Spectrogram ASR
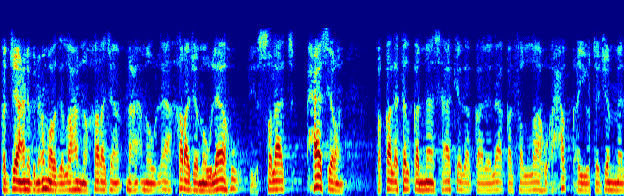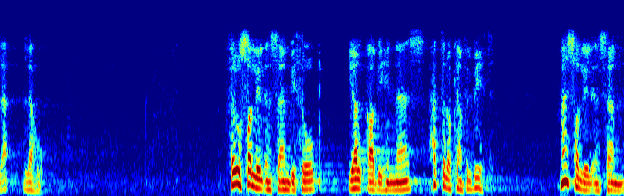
قد جاء عن ابن عمر رضي الله عنه خرج مع مولاه خرج مولاه للصلاة حاسرا فقال تلقى الناس هكذا؟ قال لا قال فالله أحق أن يتجمل له. فيصلي الإنسان بثوب يلقى به الناس حتى لو كان في البيت. ما يصلي الإنسان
